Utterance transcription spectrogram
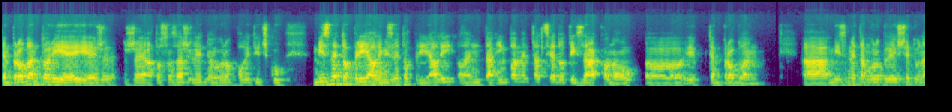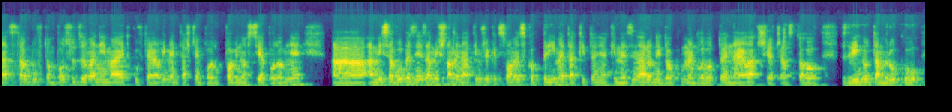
Ten problém, ktorý je, je, že, že a to som zažil jednu europolitičku, my sme to prijali, my sme to prijali, len tá implementácia do tých zákonov uh, je ten problém. A my sme tam urobili ešte tú nadstavbu v tom posudzovaní majetku, v tej alimentačnej povinnosti a podobne. A, a my sa vôbec nezamýšľame nad tým, že keď Slovensko príjme takýto nejaký medzinárodný dokument, lebo to je najľahšia časť toho zdvihnúť tam ruku,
